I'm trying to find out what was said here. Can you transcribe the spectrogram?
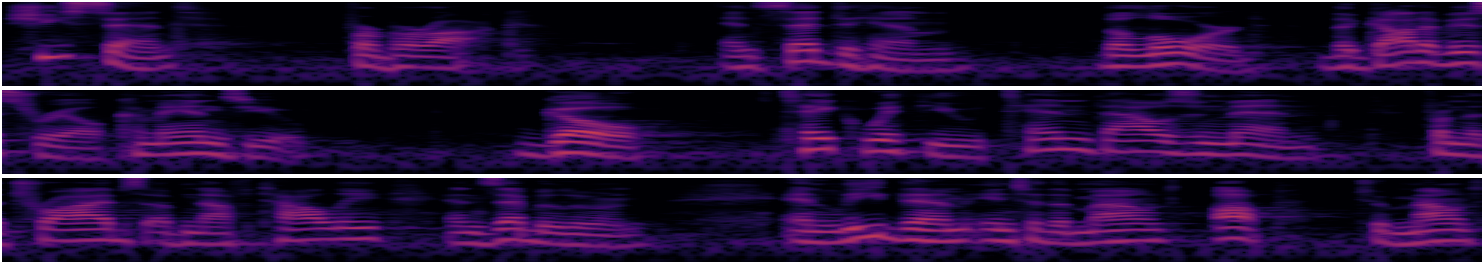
She sent for Barak and said to him, The Lord, the God of Israel, commands you Go, take with you 10,000 men from the tribes of Naphtali and Zebulun, and lead them into the mount up to Mount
